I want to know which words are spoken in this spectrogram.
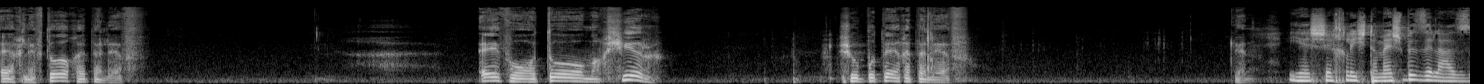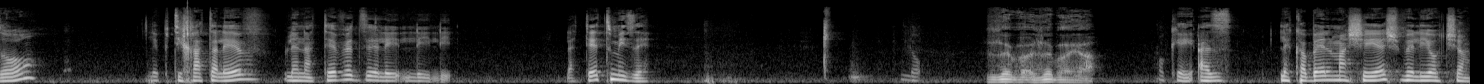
איך לפתוח את הלב. איפה אותו מכשיר שהוא פותח את הלב. כן. יש איך להשתמש בזה לעזור לפתיחת הלב, לנתב את זה, ל, ל, ל, לתת מזה. לא. זה, זה בעיה. אוקיי, אז לקבל מה שיש ולהיות שם.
